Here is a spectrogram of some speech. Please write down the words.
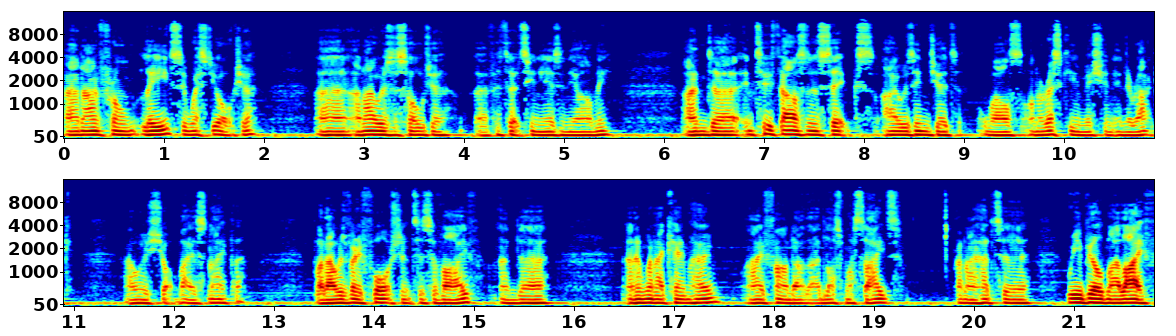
and I'm from Leeds in West Yorkshire. Uh, and I was a soldier uh, for 13 years in the army. And uh, in 2006, I was injured whilst on a rescue mission in Iraq. I was shot by a sniper, but I was very fortunate to survive. And uh, and then when I came home, I found out that I'd lost my sight, and I had to rebuild my life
